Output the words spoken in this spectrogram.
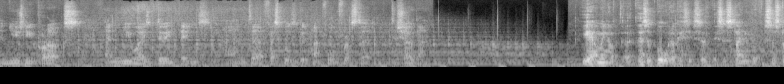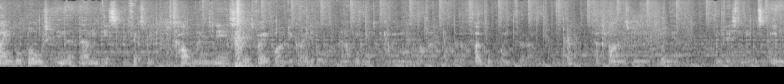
and use new products and new ways of doing things. And uh, FESPA is a good platform for us to, to show that. Yeah, I mean, uh, as a board, I guess it's a, a sustainable, sustainable board in that um, it's effectively cardboard engineered, so it's very biodegradable, and I think that's becoming more of a, of a focal point for um, for clients when they're when they're investing in, in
